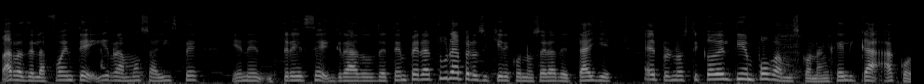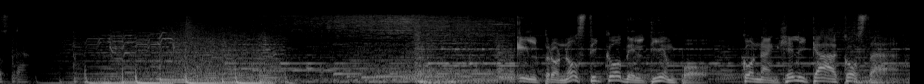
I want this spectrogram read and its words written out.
Parras de la Fuente y Ramos Arispe tienen 13 grados de temperatura, pero si quiere conocer a detalle el pronóstico del tiempo, vamos con Angélica Acosta. El pronóstico del tiempo con Angélica Acosta.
